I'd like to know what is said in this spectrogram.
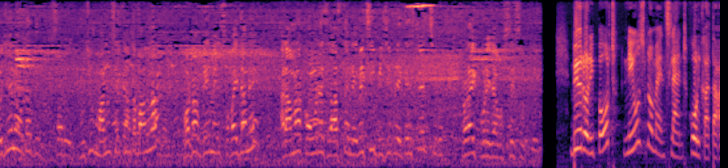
ওই জন্য ওটা সরি বুঝুক মানুষ এখানকার বাংলা, ওটা গেম সবাই জানে। আর আমরা কংগ্রেস রাস্তায় নেমেছি, বিজেপির এগেনস্টে লড়াই করে যাব শেষ অব্দি bureau report, news no man's land Kolkata.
